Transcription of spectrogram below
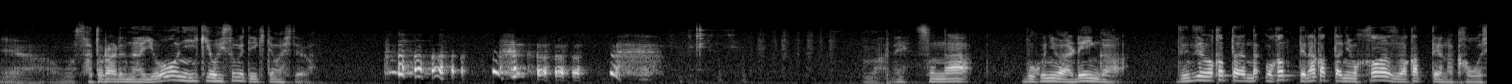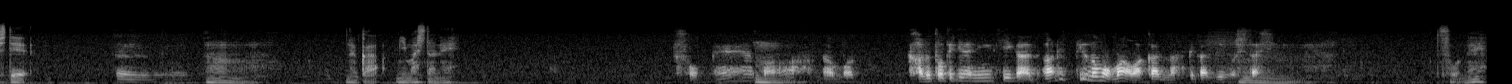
いやーもう悟られないように息を潜めて生きてましたよ。まあねそんな僕にはレインが全然分かった分かってなかったにもかかわらず分かったような顔をして、うん。うん、なんか見ましたね。そうね。まあ、まあカルト的な人気があるっていうのもまあわかるなって感じもしたし、うん。そうね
